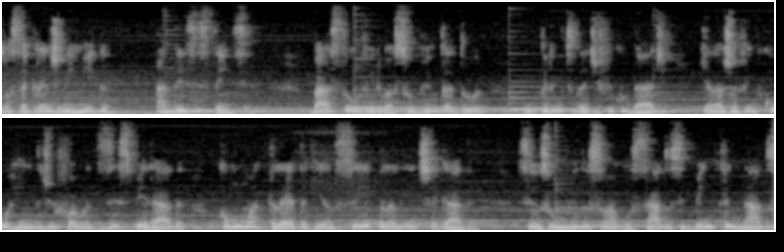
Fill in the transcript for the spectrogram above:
nossa grande inimiga? A desistência. Basta ouvir o assovio da dor, o grito da dificuldade, que ela já vem correndo de forma desesperada, como uma atleta que anseia pela linha de chegada. Seus ouvidos são aguçados e bem treinados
